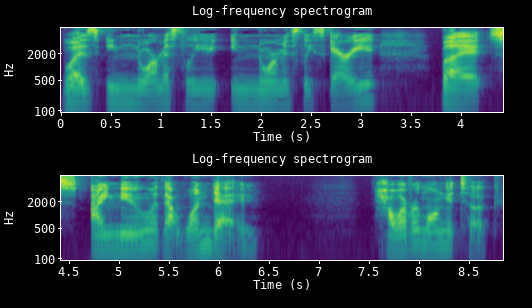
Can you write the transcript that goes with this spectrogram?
was enormously, enormously scary. But I knew that one day, however long it took,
